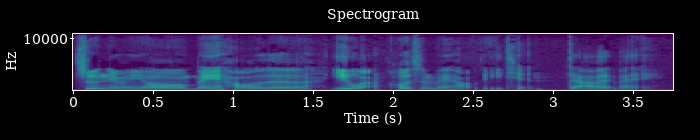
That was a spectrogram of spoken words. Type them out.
祝你们有美好的一晚，或是美好的一天。大家拜拜。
